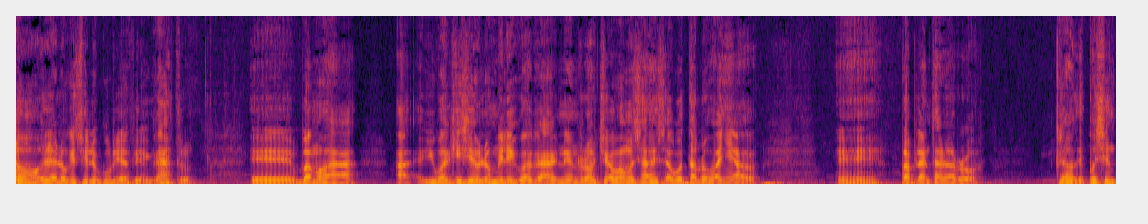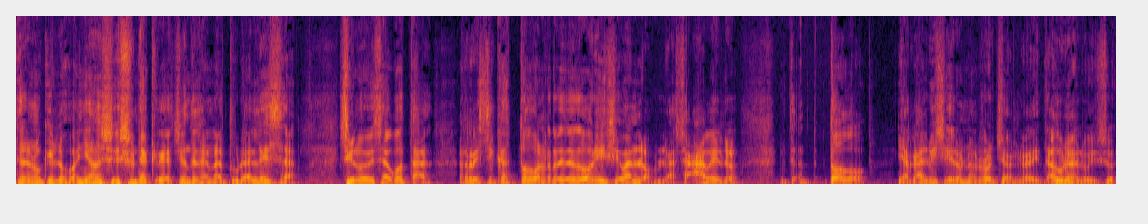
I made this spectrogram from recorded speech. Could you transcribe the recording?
No, era lo que se le ocurría a Fidel Castro. Eh, vamos a, igual que hicieron los milicos acá en, Rocha, vamos a desagotar los bañados eh, para plantar arroz. Claro, después se enteraron que los bañados es una creación de la naturaleza. Si lo desagotas, reciclas todo alrededor y se van los, las aves, todo. Y acá lo hicieron en Rocha, la dictadura lo hizo.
